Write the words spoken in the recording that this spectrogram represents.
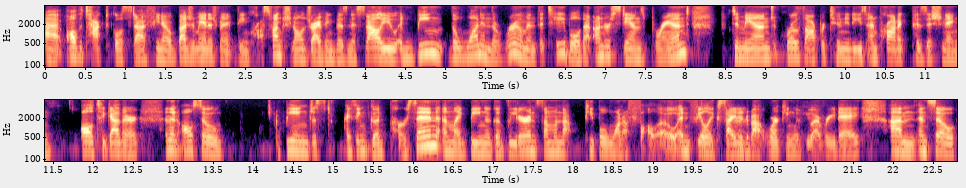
uh, all the tactical stuff, you know, budget management, being cross functional, driving business value, and being the one in the room and the table that understands brand demand, growth opportunities, and product positioning all together. And then also being just i think good person and like being a good leader and someone that people want to follow and feel excited mm. about working with you every day. Um, and so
